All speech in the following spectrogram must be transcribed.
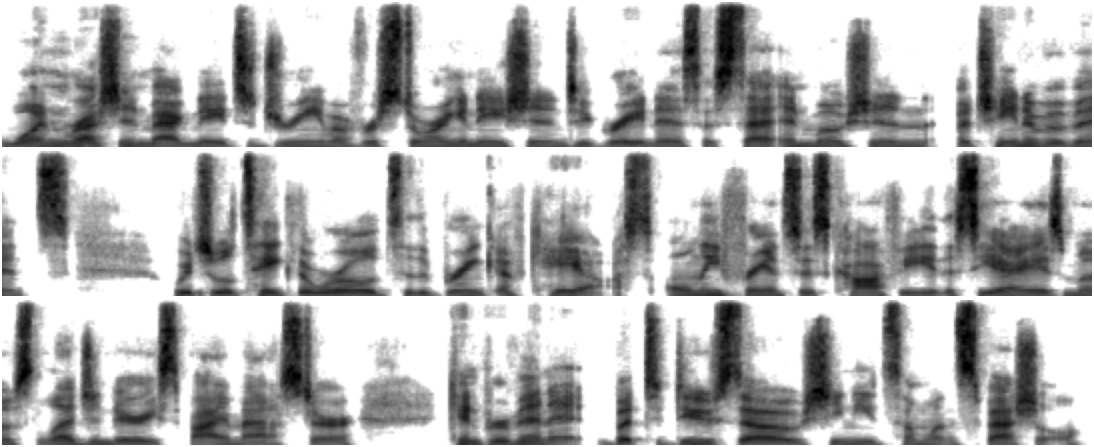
One Russian magnate's dream of restoring a nation to greatness has set in motion a chain of events which will take the world to the brink of chaos. Only Frances Coffey, the CIA's most legendary spy master, can prevent it. But to do so, she needs someone special.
